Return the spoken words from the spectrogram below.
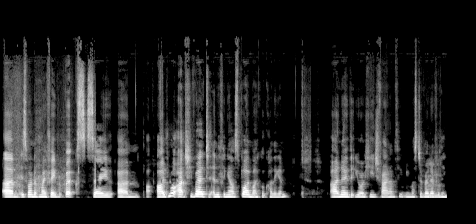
um, is one of my favourite books. So um, I've not actually read anything else by Michael Cunningham. I know that you're a huge fan. I think you must have read mm. everything.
